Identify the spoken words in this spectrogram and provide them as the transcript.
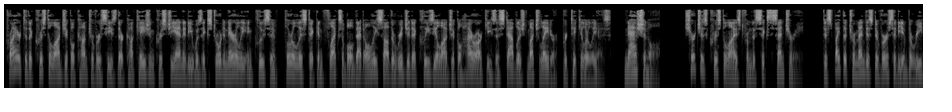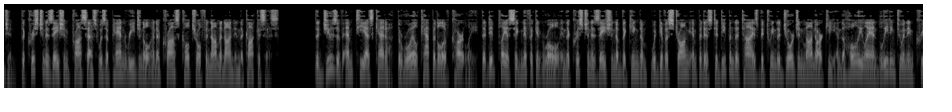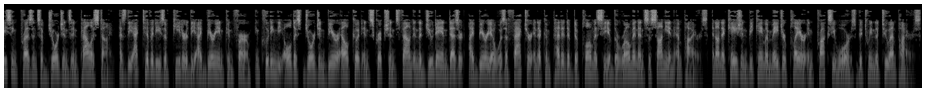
Prior to the Christological controversies their Caucasian Christianity was extraordinarily inclusive, pluralistic and flexible that only saw the rigid ecclesiological hierarchies established much later, particularly as «national» churches crystallized from the 6th century. Despite the tremendous diversity of the region, the Christianization process was a pan-regional and a cross-cultural phenomenon in the Caucasus. The Jews of Mtskheta, the royal capital of Kartli, that did play a significant role in the Christianization of the kingdom, would give a strong impetus to deepen the ties between the Georgian monarchy and the Holy Land leading to an increasing presence of Georgians in Palestine, as the activities of Peter the Iberian confirm, including the oldest Georgian Bir el Qutt inscriptions found in the Judean desert. Iberia was a factor in a competitive diplomacy of the Roman and Sasanian empires, and on occasion became a major player in proxy wars between the two empires.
